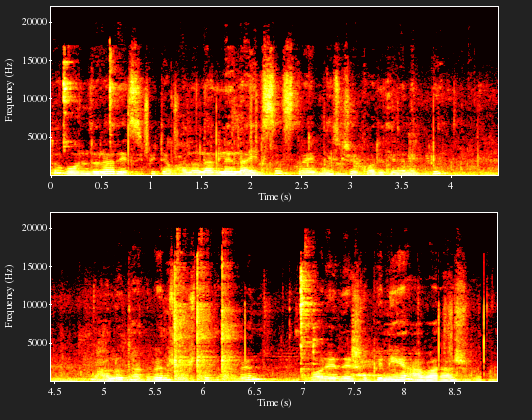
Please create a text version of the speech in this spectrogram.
তো বন্ধুরা রেসিপিটা ভালো লাগলে লাইক সাবস্ক্রাইব নিশ্চয়ই করে দেবেন একটু। ভালো থাকবেন, সুস্থ থাকবেন। পরের রেসিপি নিয়ে আবার আসব।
